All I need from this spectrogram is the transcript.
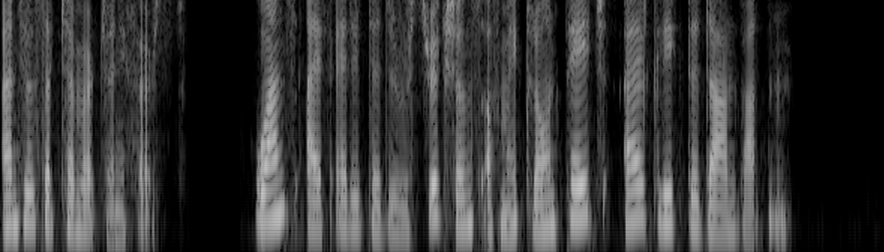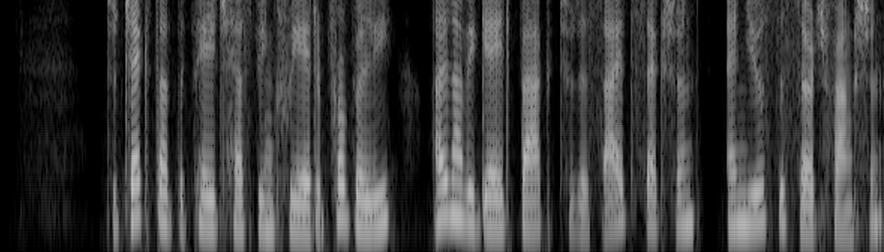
until September 21st. Once I've edited the restrictions of my cloned page, I'll click the Done button. To check that the page has been created properly, I'll navigate back to the Sites section and use the search function.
